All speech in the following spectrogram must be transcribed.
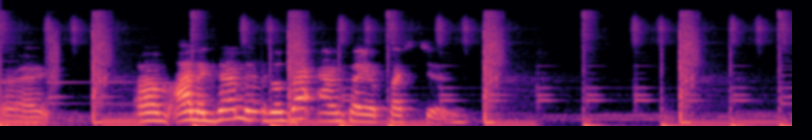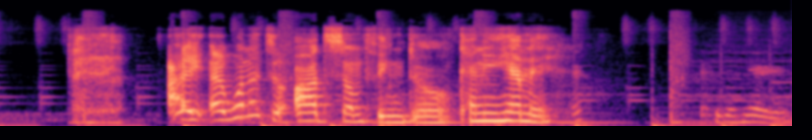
All right um alexander does that answer your question? I i wanted to add something though. Can you hear me? I can hear you.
